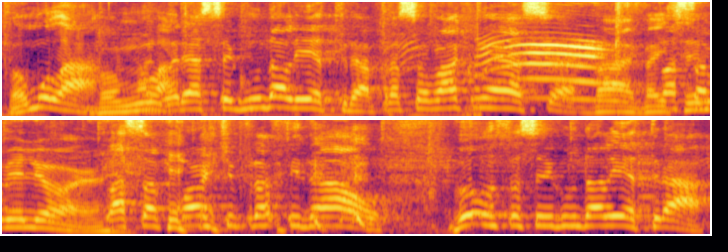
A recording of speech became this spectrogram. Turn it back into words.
vamos lá. Vamos lá. Agora é a segunda letra, pra somar com essa. Vai, vai ser melhor. Passaporte pra final. Vamos pra segunda letra.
